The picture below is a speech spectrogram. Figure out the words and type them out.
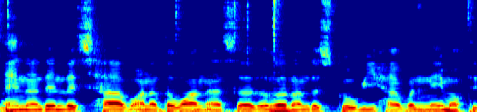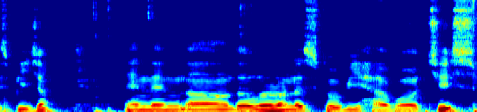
and uh, then let's have another one as a dollar underscore we have a name of this pizza. And then uh, dollar underscore we have a cheese.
